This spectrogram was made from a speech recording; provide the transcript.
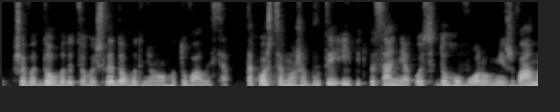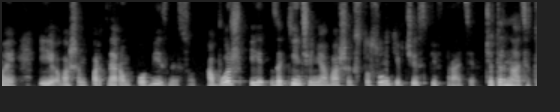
якщо ви довго до цього йшли, довго до нього готувалися. Також це може бути і підписання якогось договору між вами і вашим партнером по бізнесу, або ж і закінчення ваших стосунків чи співпраці. 14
